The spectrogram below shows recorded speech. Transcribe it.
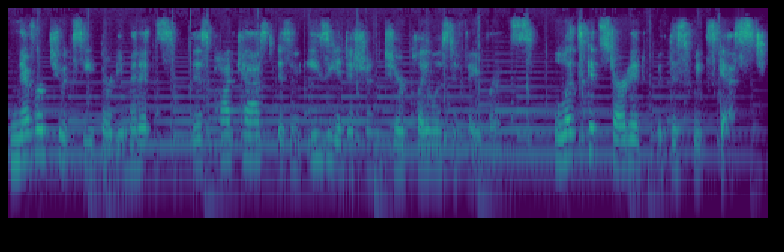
Never to exceed 30 minutes, this podcast is an easy addition to your playlist of favorites. Let's get started with this week's guest.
